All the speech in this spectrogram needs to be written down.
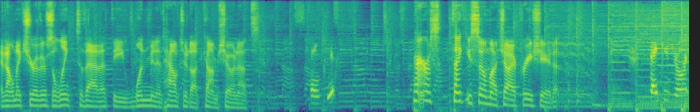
And I'll make sure there's a link to that at the one minute howto.com show notes. Thank you. Paris, thank you so much. I appreciate it. Thank you, George.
